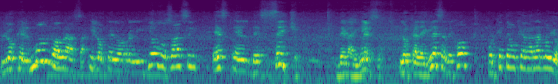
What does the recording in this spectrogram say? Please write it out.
lo que el mundo abraza y lo que los religiosos hacen es el desecho de la iglesia. Lo que la iglesia dejó, ¿por qué tengo que agarrarlo yo?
